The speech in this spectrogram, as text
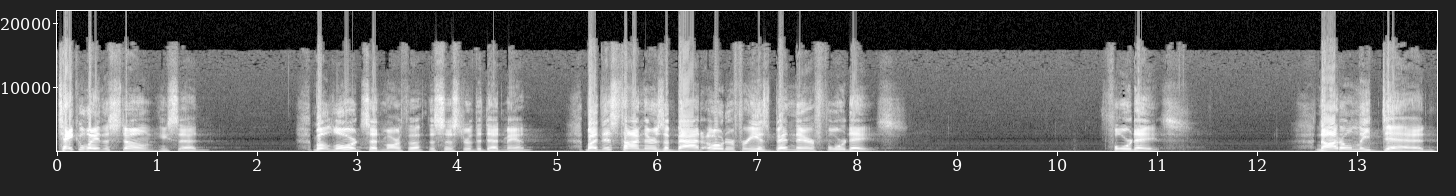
Take away the stone, he said. But Lord, said Martha, the sister of the dead man, by this time there is a bad odor, for he has been there four days. Four days. Not only dead,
